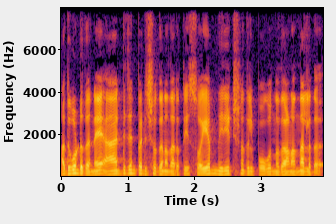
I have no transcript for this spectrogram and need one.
അതുകൊണ്ട് തന്നെ ആന്റിജൻ പരിശോധന നടത്തി സ്വയം നിരീക്ഷണത്തിൽ പോകുന്നതാണ് നല്ലത്.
